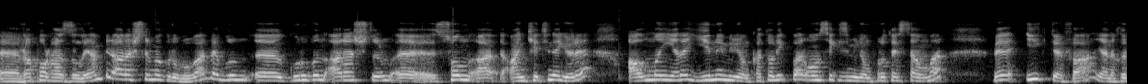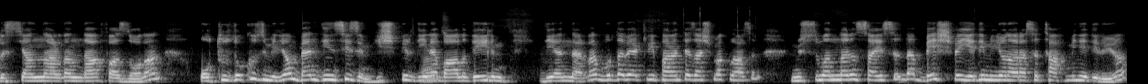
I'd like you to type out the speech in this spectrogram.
e, rapor hazırlayan bir araştırma grubu var ve bunun e, grubun araştırma e, son a- anketine göre Almanya'da 20 milyon Katolik var, 18 milyon Protestan var ve ilk defa yani Hristiyanlardan daha fazla olan 39 milyon ben dinsizim, hiçbir dine Evet. bağlı değilim diyenler var. Burada belki bir parantez açmak lazım. Müslümanların sayısı da 5 ve 7 milyon arası tahmin ediliyor.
